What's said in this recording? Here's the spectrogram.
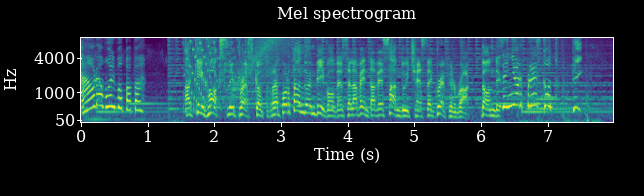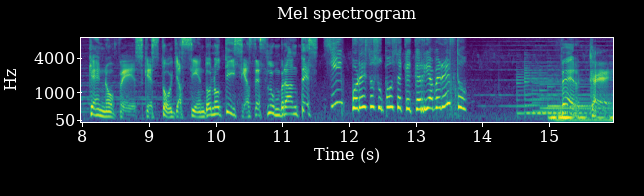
Ahora vuelvo, papá. Aquí Huxley Prescott, reportando en vivo desde la venta de sándwiches de Griffin Rock, donde... Señor Prescott. ¿Qué no ves que estoy haciendo noticias deslumbrantes? Sí, por eso supuse que querría ver esto. ¿Ver qué?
